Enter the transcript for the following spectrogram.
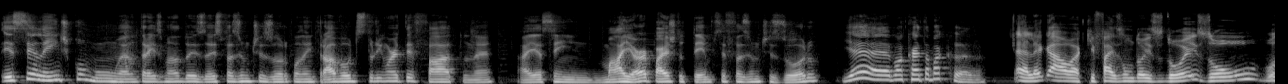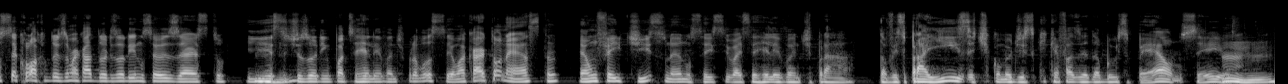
excelente comum. Era um 3 mana 2 2 fazia um tesouro quando entrava ou destruía um artefato, né? Aí assim, maior parte do tempo você fazia um tesouro. E é uma carta bacana. É legal, aqui faz um 2-2 ou você coloca dois marcadores ali no seu exército e Uhum. esse tesourinho pode ser relevante pra você. É uma carta honesta, é um feitiço, né? Não sei se vai ser relevante pra talvez pra Izzet, como eu disse que quer fazer double spell, não sei. Uhum.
